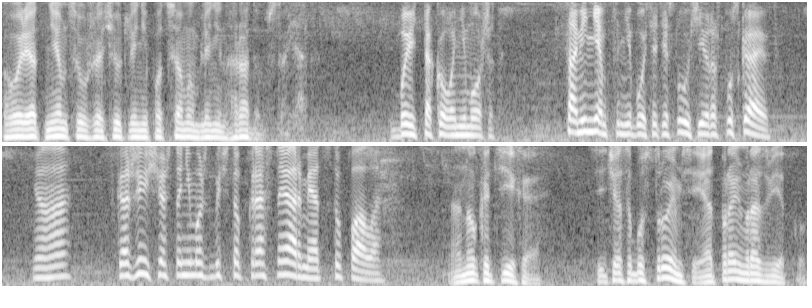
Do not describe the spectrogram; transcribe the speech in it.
Говорят, немцы уже чуть ли не под самым Ленинградом стоят. Быть такого не может. Сами немцы, небось, эти слухи и распускают. Ага. Скажи еще, что не может быть, чтоб Красная Армия отступала. А ну-ка тихо. Сейчас обустроимся и отправим разведку.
